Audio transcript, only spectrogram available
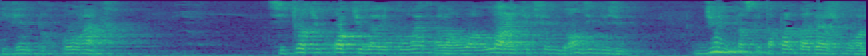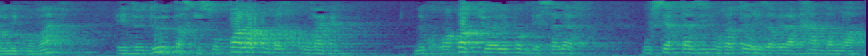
ils viennent pour convaincre. Si toi tu crois que tu vas les convaincre, alors Wallah, tu te fais une grande illusion. D'une, parce que tu n'as pas le bagage pour aller les convaincre, et de deux, parce qu'ils ne sont pas là pour être convaincus. Ne crois pas que tu es à l'époque des salafs, où certains innovateurs, ils avaient la crainte d'Allah.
